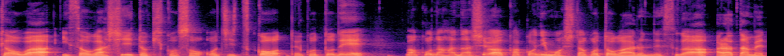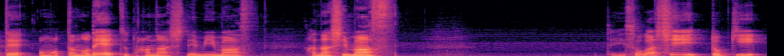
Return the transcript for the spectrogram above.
今日は忙しい時こそ落ち着こうということで、まあこの話は過去にもしたことがあるんですが、改めて思ったので、ちょっと話してみます。話します。で忙しい時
